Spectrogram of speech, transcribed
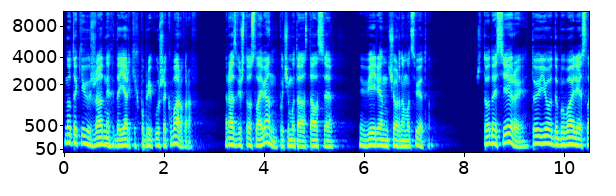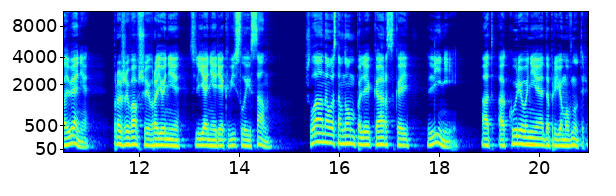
но таких жадных до ярких побрякушек варваров. Разве что славян почему-то остался верен черному цвету. Что до серы, то ее добывали славяне, проживавшие в районе слияния рек Вислы и Сан. Шла она в основном по лекарской линии, от окуривания до приема внутрь.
